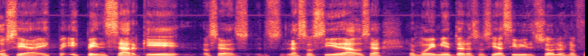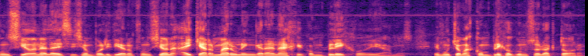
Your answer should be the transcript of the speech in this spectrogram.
O sea, es, pensar que, o sea, la sociedad, o sea, los movimientos de la sociedad civil solos no funcionan, la decisión política no funciona, hay que armar un engranaje complejo, digamos. Es mucho más complejo que un solo actor.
